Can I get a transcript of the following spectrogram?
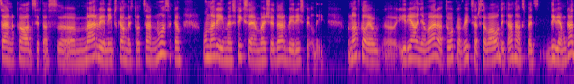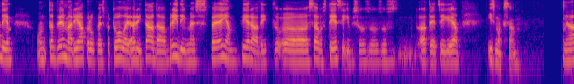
cena, kādas ir tās mērvienības, kā mēs to cenu nosakām, un arī mēs fiksējam, vai šie darbi ir izpildīti. Un atkal jau ir jāņem vērā to, ka Vits ar savu auditu atnāks pēc diviem gadiem, un tad vienmēr jāparūpēs par to, lai arī tādā brīdī mēs spējam pierādīt uh, savas tiesības uz, uz, uz attiecīgajām izmaksām. Jā.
